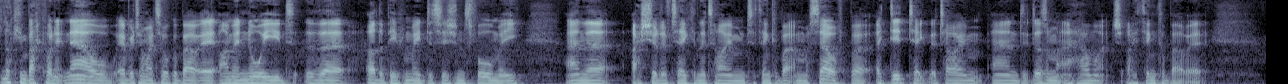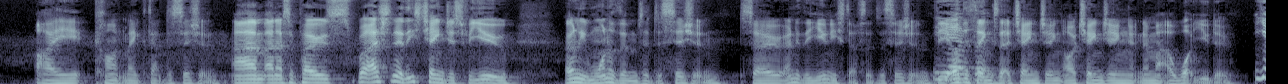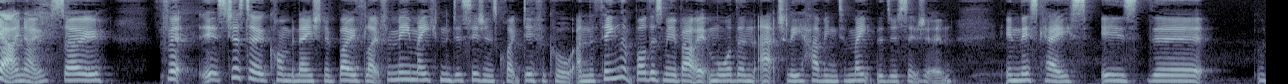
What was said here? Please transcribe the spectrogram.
Looking back on it now, every time I talk about it, I'm annoyed that other people made decisions for me and that I should have taken the time to think about it myself. But I did take the time, and it doesn't matter how much I think about it. I can't make that decision. Um, and I suppose, well, actually, no, these changes for you, only one of them's a decision. So only the uni stuff's a decision. The Yeah, other but- things that are changing are changing no matter what you do. Yeah, I know. So for it's just a combination of both. Like for me making a decision is quite difficult and the thing that bothers me about it more than actually having to make the decision in this case is the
